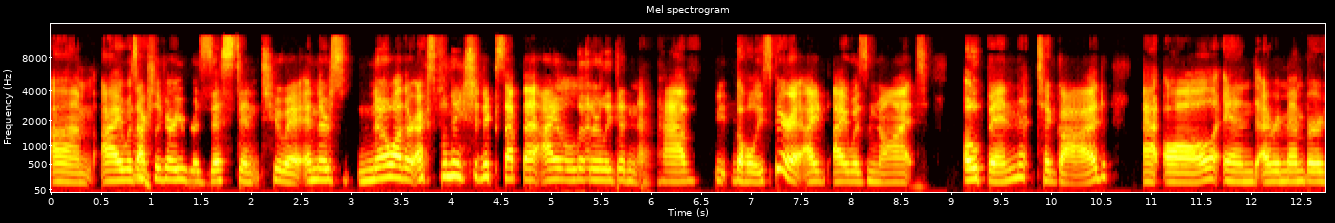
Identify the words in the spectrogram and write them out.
Um, I was hmm. actually very resistant to it. And there's no other explanation except that I literally didn't have the Holy Spirit. I, I was not open to God at all. And I remember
